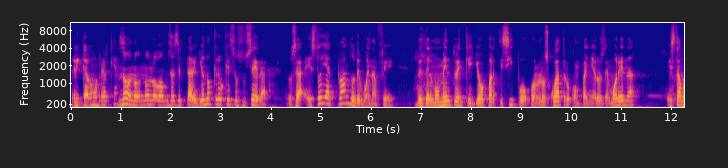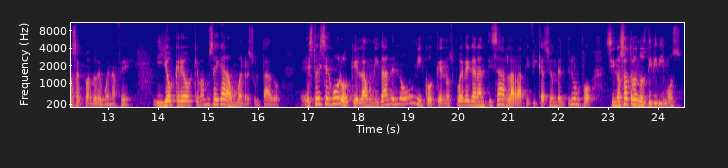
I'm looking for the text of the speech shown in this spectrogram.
Ricardo Monreal, ¿qué hace? No, no, no lo vamos a aceptar. Yo no creo que eso suceda. O sea, estoy actuando de buena fe. Desde el momento en que yo participo con los cuatro compañeros de Morena, estamos actuando de buena fe y yo creo que vamos a llegar a un buen resultado. Estoy seguro que la unidad es lo único que nos puede garantizar la ratificación del triunfo. Si nosotros nos dividimos,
